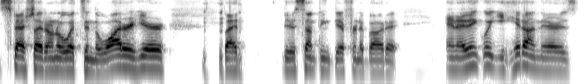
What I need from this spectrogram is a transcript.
special. I don't know what's in the water here, but there's something different about it. And I think what you hit on there is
